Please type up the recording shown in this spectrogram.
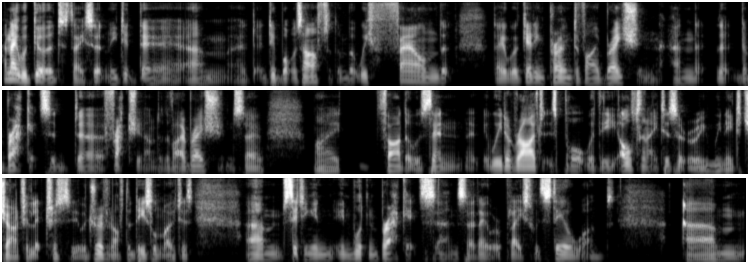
and they were good. They certainly did their um, did what was after them. But we found that they were getting prone to vibration, and that the brackets had uh, fractured under the vibration. So my father was then we'd arrived at this port with the alternators that we, we need to charge electricity were driven off the diesel motors, um, sitting in in wooden brackets, and so they were replaced with steel ones um,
